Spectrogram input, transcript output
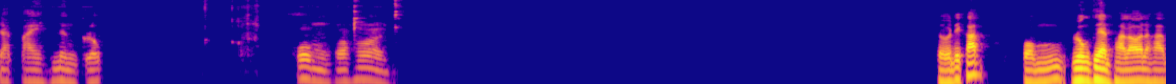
จัดไปหนึ่งกรุ๊ปกุ้มก็ห้สวัสดีครับ ผมลุงเทียนพาล้อนะครับ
